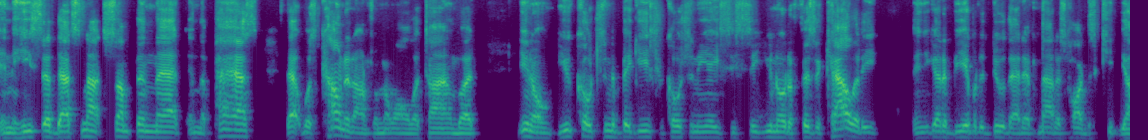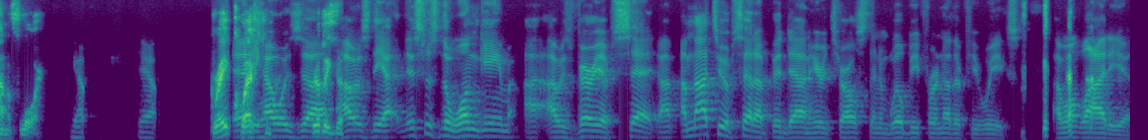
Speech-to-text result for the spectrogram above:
and he said that's not something that in the past that was counted on from him all the time. But you know, you coach in the Big East, you coach in the ACC, you know the physicality, and you got to be able to do that. If not, it's hard to keep you on the floor. Yep. Yep. Great question. How was uh, really how was the this was the one game I, I was very upset. I, I'm not too upset. I've been down here in Charleston and will be for another few weeks. I won't lie to you.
